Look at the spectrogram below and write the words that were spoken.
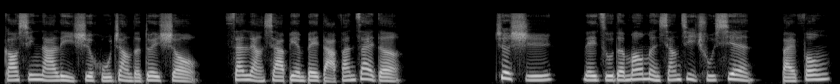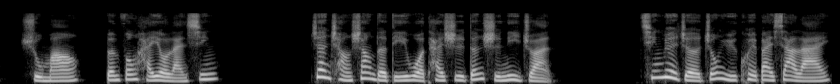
高星哪里是虎掌的对手，三两下便被打翻在地。这时，雷族的猫们相继出现：白风、鼠毛、奔风，还有蓝星。战场上的敌我态势登时逆转。侵略者终于溃败下来，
